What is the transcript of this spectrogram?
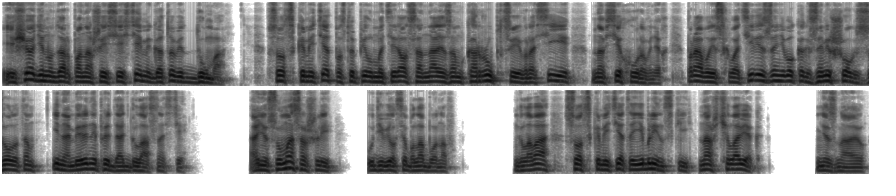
Еще один удар по нашей системе готовит Дума. В соцкомитет поступил материал с анализом коррупции в России на всех уровнях. Правые схватились за него, как за мешок с золотом, и намерены придать гласности. «Они с ума сошли?» — удивился Балабонов. «Глава соцкомитета Яблинский, наш человек». «Не знаю.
